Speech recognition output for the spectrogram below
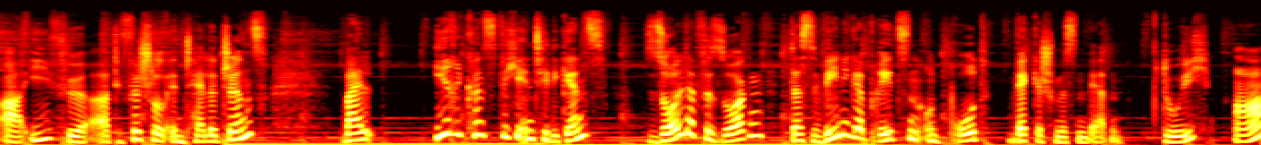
AI für Artificial Intelligence, weil ihre künstliche Intelligenz soll dafür sorgen, dass weniger Brezen und Brot weggeschmissen werden. Durch A,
